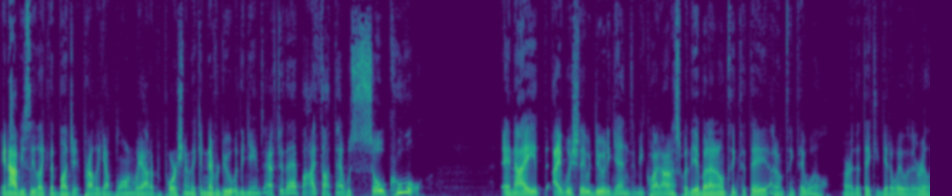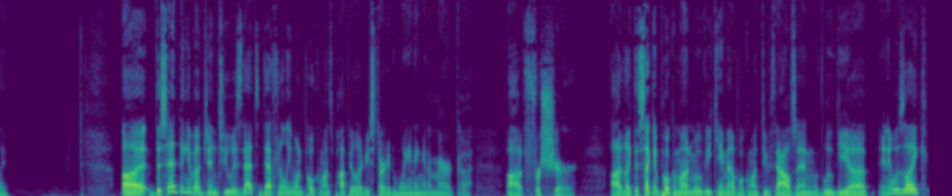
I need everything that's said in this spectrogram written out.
And obviously like the budget probably got blown way out of proportion and they could never do it with the games after that, but I thought that was so cool. And I I wish they would do it again to be quite honest with you, but I don't think that they I don't think they will or that they could get away with it really. Uh, the sad thing about Gen 2 is that's definitely when Pokemon's popularity started waning in America, uh, for sure. Uh, like the second Pokemon movie came out, Pokemon 2000 with Lugia, and it was like,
